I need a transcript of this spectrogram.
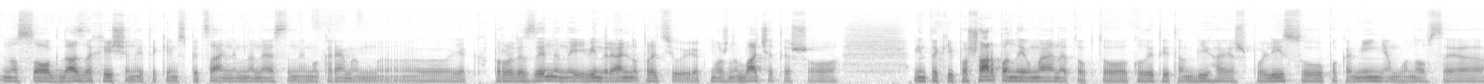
носок, да, захищений таким спеціальним нанесеним окремим, е, як прорезинений. Він реально працює. Як можна бачити, що він такий пошарпаний в мене. Тобто, коли ти там бігаєш по лісу, по камінням, воно все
